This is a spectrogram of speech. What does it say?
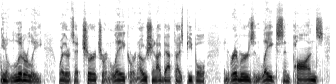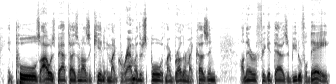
you know, literally, whether it's at church or in a lake or an ocean, I baptize people in rivers and lakes and ponds and pools. I was baptized when I was a kid in my grandmother's pool with my brother and my cousin. I'll never forget that. It was a beautiful day.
